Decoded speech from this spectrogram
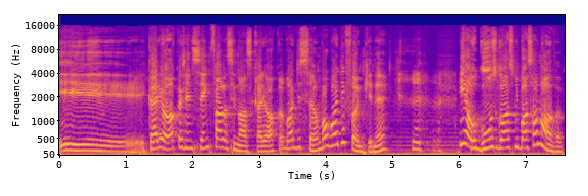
E, e carioca a gente sempre fala assim, nossa, carioca gosta de samba ou gosta de funk, né? e alguns gostam de bossa nova.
